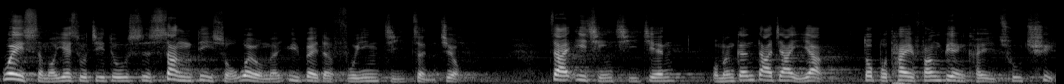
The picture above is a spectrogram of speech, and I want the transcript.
为什么耶稣基督是上帝所为我们预备的福音及拯救。在疫情期间，我们跟大家一样都不太方便可以出去，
